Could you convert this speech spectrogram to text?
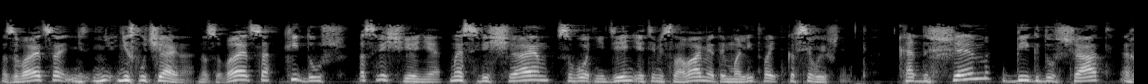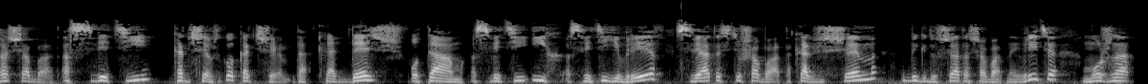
называется, не, не случайно, называется кидуш, освящение. Мы освящаем субботний день этими словами, этой молитвой ко Всевышнему. Кадшем бигдушат гашабат. Освети Кадшем. Что такое кадшем? Это кадеш отам. Освети их, освети евреев святостью шаббата. Кадшем бигдушата шаббат. На иврите можно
